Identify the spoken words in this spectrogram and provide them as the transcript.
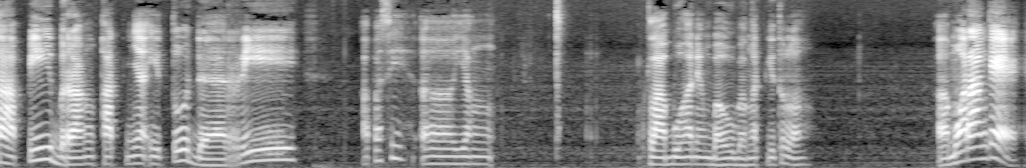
Tapi berangkatnya itu dari apa sih uh, yang pelabuhan yang bau banget gitu loh. Uh, Muarangke,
